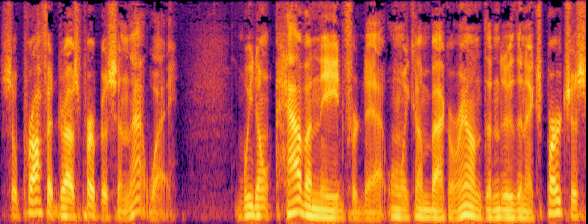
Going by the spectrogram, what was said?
So profit drives purpose in that way. We don't have a need for debt when we come back around to do the next purchase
